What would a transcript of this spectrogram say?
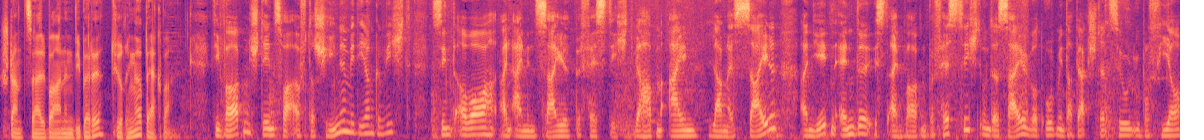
Standseilbahnen wie bei der Thüringer Bergbahn. Die Wagen stehen zwar auf der Schiene mit ihrem Gewicht, sind aber an einem Seil befestigt. Wir haben ein langes Seil. An jedem Ende ist ein Wagen befestigt und das Seil wird oben in der Bergstation über vier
